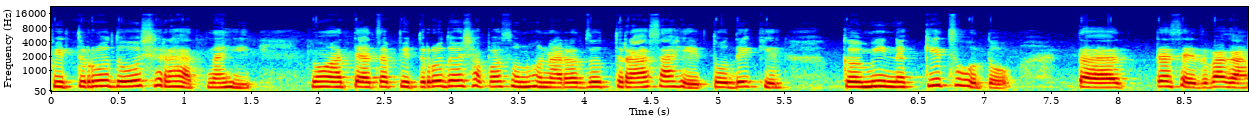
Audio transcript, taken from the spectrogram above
पितृदोष राहत नाही किंवा त्याचा पितृदोषापासून होणारा जो त्रास आहे तो देखील कमी नक्कीच होतो. त तसेच बघा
